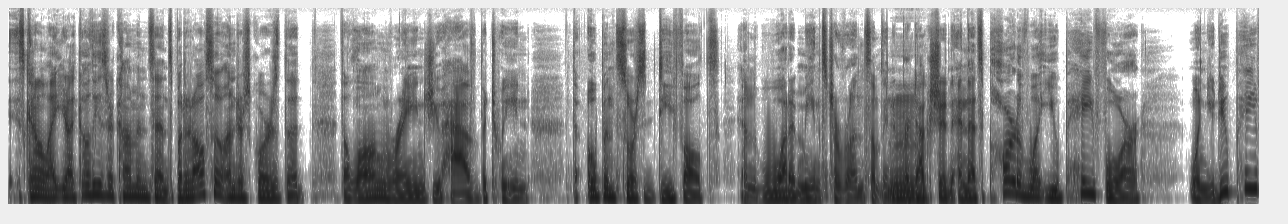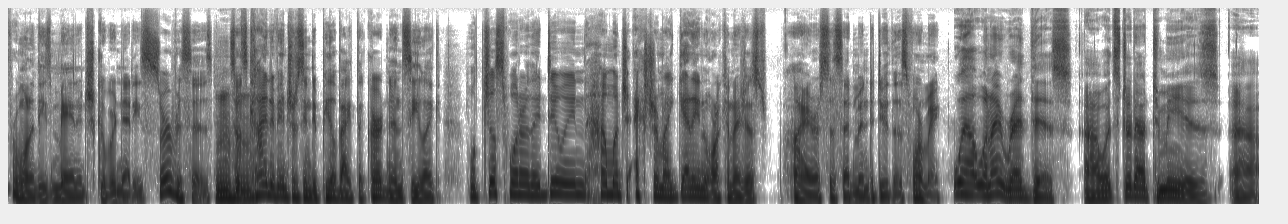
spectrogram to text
it's kind of like you're like, oh, these are common sense, but it also underscores the the long range you have between the open source defaults and what it means to run something in mm. production, and that's part of what you pay for when you do pay for one of these managed Kubernetes services. Mm-hmm. So it's mm-hmm. kind of interesting to peel back the curtain and see, like, well, just what are they doing? How much extra am I getting? Or can I just hire a sysadmin to do this for me? Well, when I read this, uh, what stood out to me is, uh,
